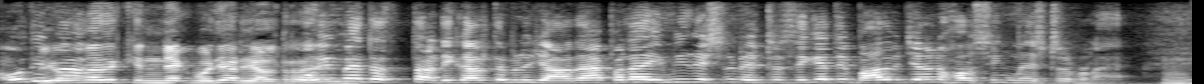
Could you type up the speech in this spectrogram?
ਇਹ ਵੀ ਉਹਨਾਂ ਦੇ ਕਿੰਨੇ ਕੁ ਵਧੀਆ ਰਿਜ਼ਲਟ ਰਹੇ ਉਹੀ ਮੈਂ ਤੁਹਾਡੀ ਗੱਲ ਤੇ ਮੈਨੂੰ ਯਾਦ ਆਇਆ। ਪਹਿਲਾਂ ਇਮੀਗ੍ਰੇਸ਼ਨ ਮਿਨਿਸਟਰ ਸੀਗੇ ਤੇ ਬਾਅਦ ਵਿੱਚ ਇਹਨਾਂ ਨੇ ਹਾਊਸਿੰਗ ਮਿਨਿਸਟਰ ਬਣਾਇਆ। ਹੂੰ।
